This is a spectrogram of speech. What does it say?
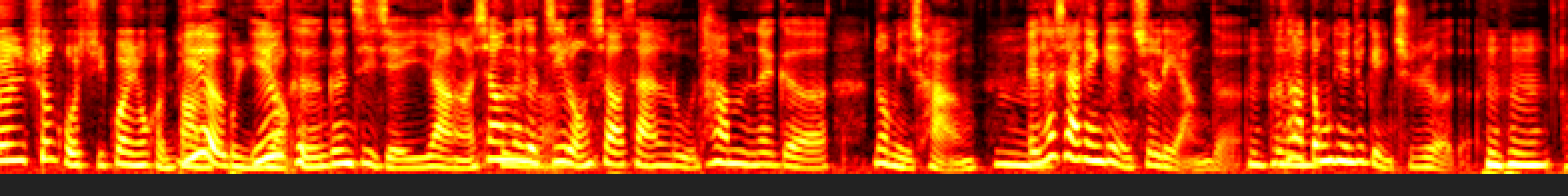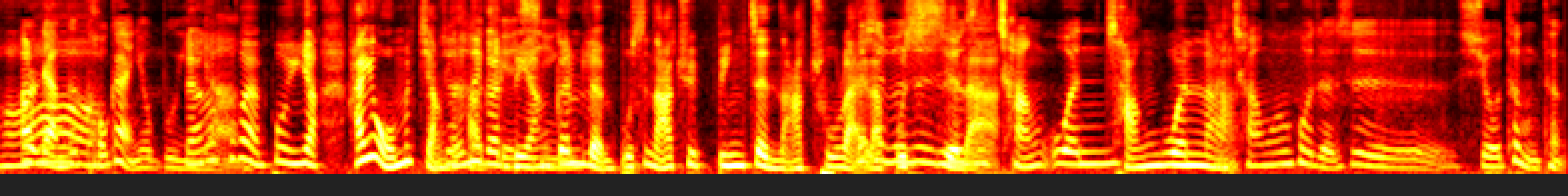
跟生活习惯有很大的不一样，也有也有可能跟季节一样啊。像那个基隆孝三路，他们那个糯米肠，哎，他夏天给你吃凉的，可是他冬天就给你吃热的，哦，两个口感又不一样，两个口感不一样。还有我们讲的那个凉跟冷，不是拿去冰镇拿出来了，不是啦，常温。常温啦，常温或者是烧烫烫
